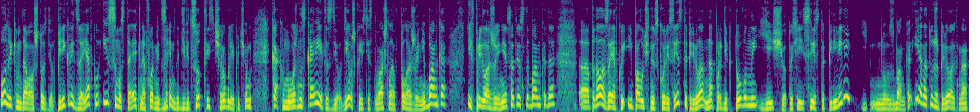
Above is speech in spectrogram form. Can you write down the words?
Он рекомендовал что сделать? Перекрыть заявку и самостоятельно оформить займ на 900 тысяч рублей. Причем как можно скорее это сделать. Девушка, естественно, вошла в положение банка и в приложение, соответственно, банка, да, а, подала заявку и полученные вскоре средства перевела на продиктованный ей счет. То есть ей средства перевели перевели ну, с банка, и она тут же перевела их на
